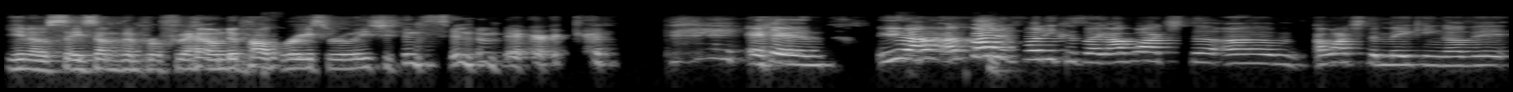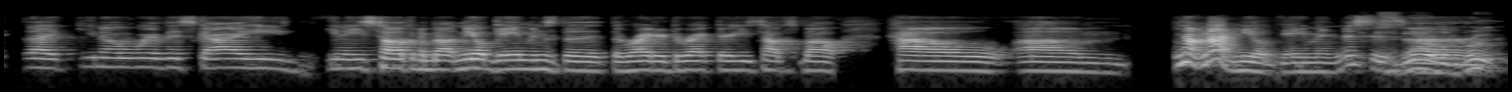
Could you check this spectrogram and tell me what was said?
you know say something profound about race relations in America. and you know, I, I find it funny because like I watched the um I watched the making of it, like you know where this guy he you know he's talking about Neil Gaiman's the the writer director. He talks about how um no not Neil Gaiman. This is Neil uh, LaBrute.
